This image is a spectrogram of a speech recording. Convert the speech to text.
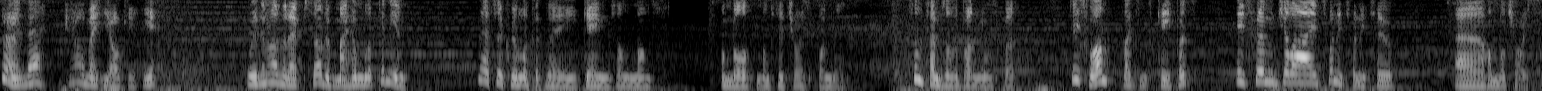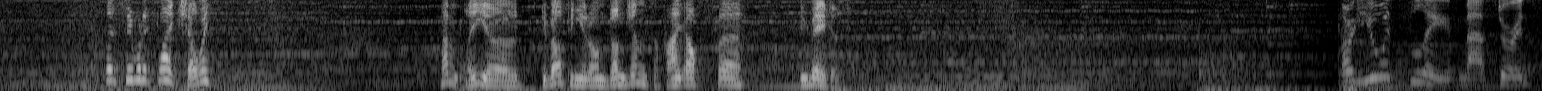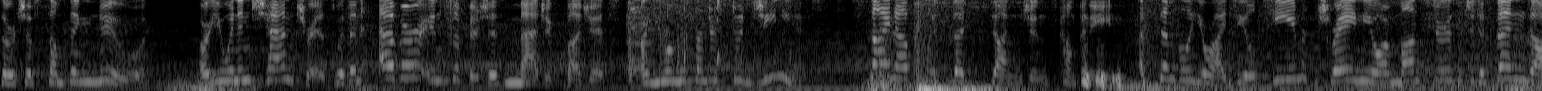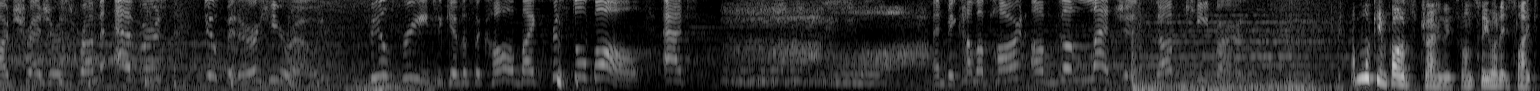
Alright there, I'll make Yorkie here, with another episode of My Humble Opinion. Let's take a look at the games on the month Humble Monthly Choice Bundle. Sometimes other bundles, but this one, Legends Keepers, is from July 2022, uh, Humble Choice. Let's see what it's like, shall we? Apparently, you're developing your own dungeon to fight off uh, invaders. You a slave master in search of something new? Are you an enchantress with an ever insufficient magic budget? Are you a misunderstood genius? Sign up with the Dungeons Company. Assemble your ideal team, train your monsters to defend our treasures from ever stupider heroes. Feel free to give us a call by Crystal Ball at and become a part of the legend of Keepers. I'm looking forward to trying this one, see what it's like.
